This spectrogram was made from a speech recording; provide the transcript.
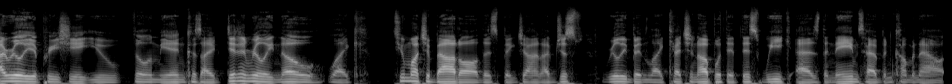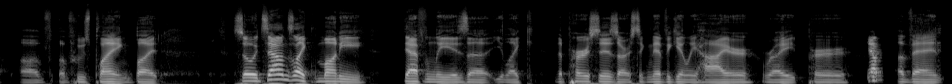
I really appreciate you filling me in because I didn't really know like too much about all this, Big John. I've just really been like catching up with it this week as the names have been coming out of of who's playing, but so it sounds like money definitely is a like the purses are significantly higher, right, per yep. event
